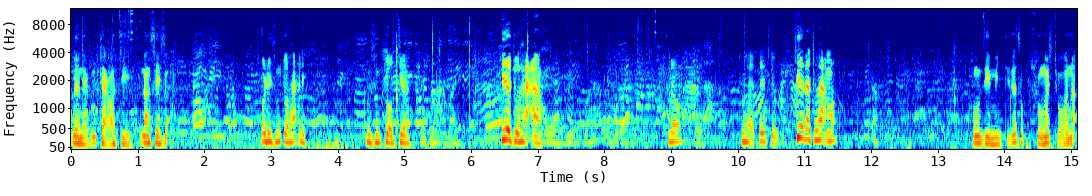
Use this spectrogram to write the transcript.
đây này cũng chả có gì đang xây dựng. Thôi đi xuống chùa hạ đi. Đi xuống chùa kia. Kia chùa hạ à? Đâu? Chú hạ tên tử. Kia là chú hạ mà. Không à? gì, mình tiếp tục xuống cái chỗ còn lại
